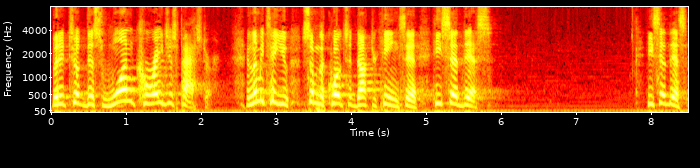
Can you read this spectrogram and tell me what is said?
But it took this one courageous pastor. And let me tell you some of the quotes that Dr. King said. He said this. He said this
